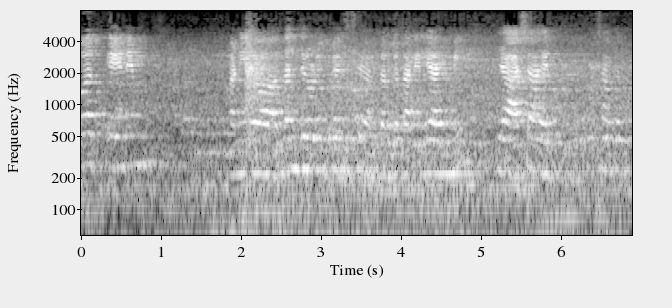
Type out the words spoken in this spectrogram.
पद एन एम आणि अ, नंदिरोड अंतर्गत आलेली आहे मी. या आशा आहेत. सांगत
